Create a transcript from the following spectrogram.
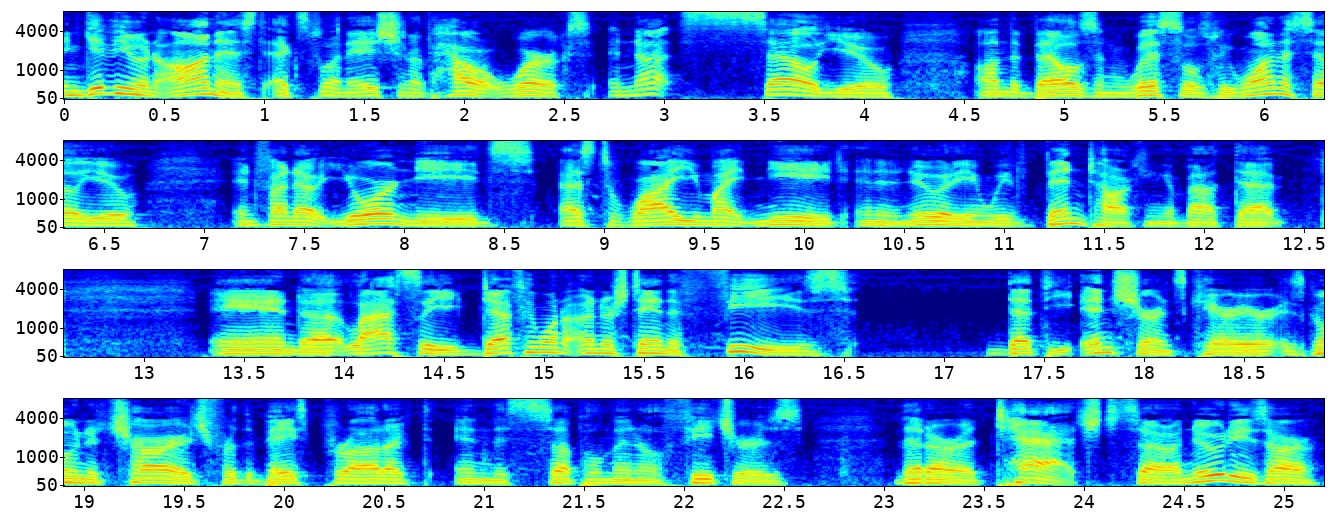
and give you an honest explanation of how it works and not sell you on the bells and whistles. We want to sell you and find out your needs as to why you might need an annuity. And we've been talking about that. And uh, lastly, definitely want to understand the fees that the insurance carrier is going to charge for the base product and the supplemental features that are attached. So annuities are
